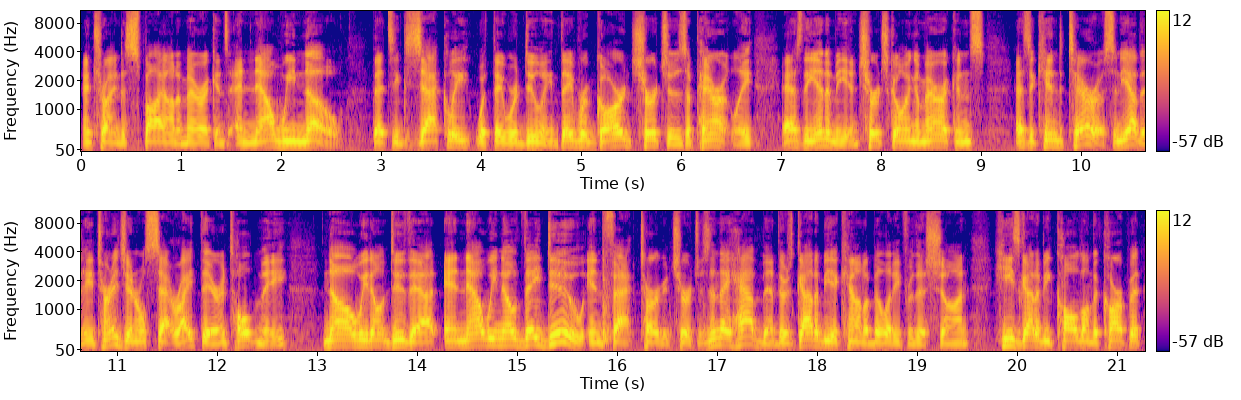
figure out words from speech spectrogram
and trying to spy on Americans. And now we know That's exactly what they were doing. They regard churches, apparently, as the enemy and church going Americans as akin to terrorists. And yeah, the Attorney General sat right there and told me, no, we don't do that. And now we know they do, in fact, target churches. And they have been. There's got to be accountability for this, Sean. He's got to be called on the carpet.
